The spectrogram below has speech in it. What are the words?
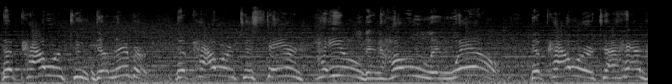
The power to deliver. The power to stand healed and whole and well. The power to have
